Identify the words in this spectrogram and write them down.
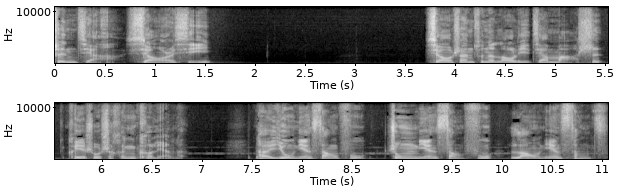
真假孝儿媳。小山村的老李家马氏可以说是很可怜了，他幼年丧父，中年丧夫，老年丧子，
